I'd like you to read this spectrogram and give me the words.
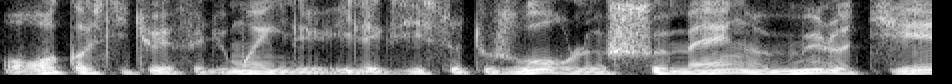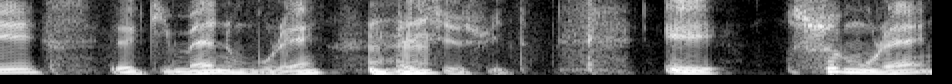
reconstitué, fait du moins il, il existe toujours, le chemin muletier euh, qui mène au moulin, et ainsi de suite. Et ce moulin,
